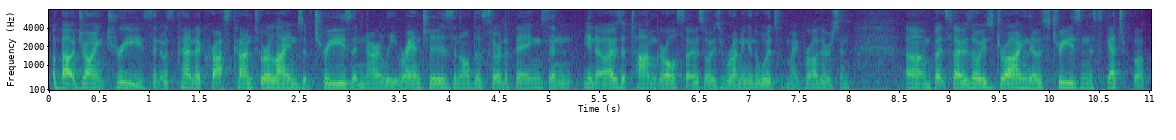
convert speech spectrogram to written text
about drawing trees, and it was kind of cross contour lines of trees and gnarly branches and all those sort of things. And you know, I was a tom girl, so I was always running in the woods with my brothers, and um, but so I was always drawing those trees in the sketchbook.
